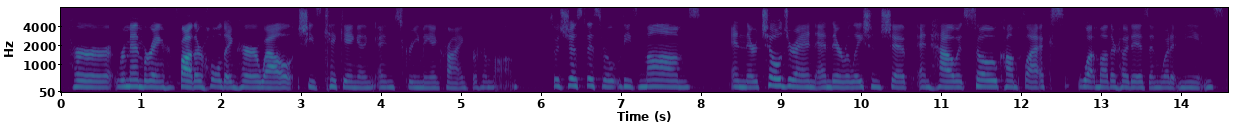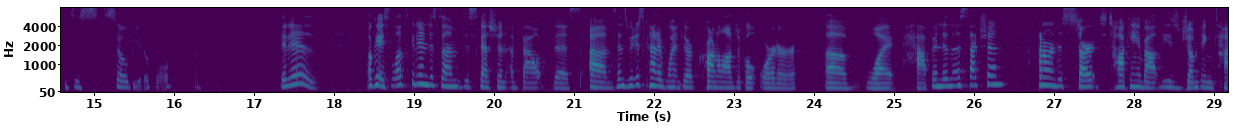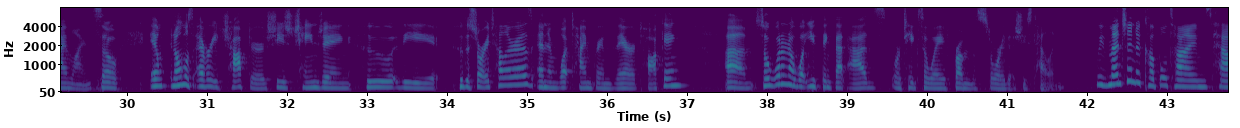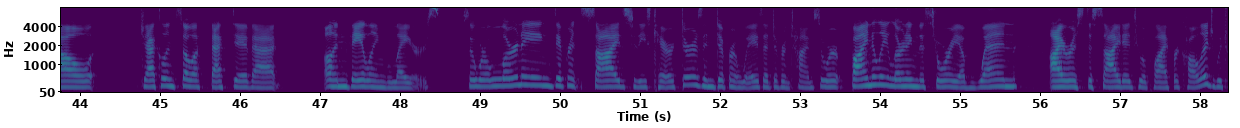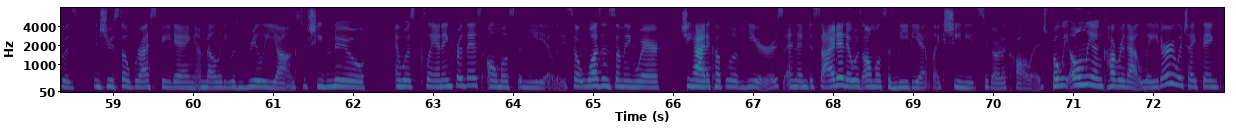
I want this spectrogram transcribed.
her remembering her father holding her while she's kicking and, and screaming and crying for her mom. So it's just this these moms and their children and their relationship and how it's so complex what motherhood is and what it means. It's just so beautiful. For sure. It is. Okay, so let's get into some discussion about this. Um, since we just kind of went through a chronological order of what happened in this section, I kind of wanted to start talking about these jumping timelines. So, in, in almost every chapter, she's changing who the who the storyteller is and in what time frame they're talking. Um, so, I want to know what you think that adds or takes away from the story that she's telling. We've mentioned a couple times how Jacqueline's so effective at unveiling layers. So we're learning different sides to these characters in different ways at different times. So we're finally learning the story of when Iris decided to apply for college, which was when she was still breastfeeding and Melody was really young. So she knew and was planning for this almost immediately. So it wasn't something where she had a couple of years and then decided it was almost immediate, like she needs to go to college. But we only uncover that later, which I think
